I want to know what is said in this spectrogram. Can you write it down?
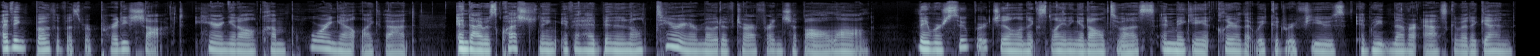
I think both of us were pretty shocked hearing it all come pouring out like that, and I was questioning if it had been an ulterior motive to our friendship all along. They were super chill in explaining it all to us and making it clear that we could refuse and we'd never ask of it again.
